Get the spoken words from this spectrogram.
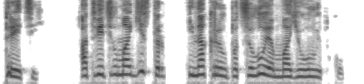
«Третий», — ответил магистр и накрыл поцелуем мою улыбку.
